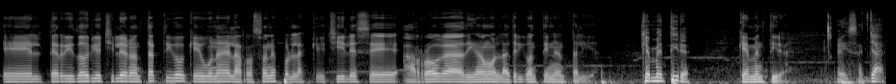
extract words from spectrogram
el territorio chileno antártico, que es una de las razones por las que Chile se arroga, digamos, la tricontinentalidad. Que es mentira. Que es mentira. Exacto. Ya.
